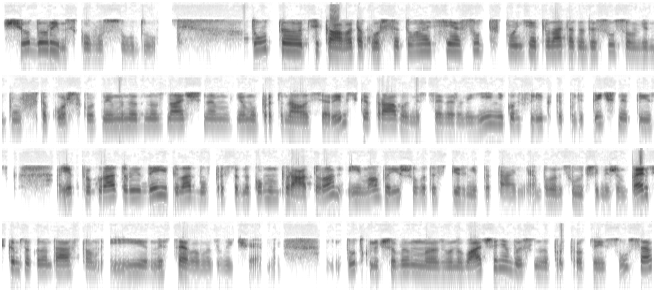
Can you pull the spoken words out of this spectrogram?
Щодо римського суду, Тут е, цікава також ситуація. Суд Понтія Пілата над Ісусом він був також складним і неоднозначним. В ньому перетиналося римське право, місцеві релігійні конфлікти, політичний тиск. А Як прокуратор ідеї, Пілат був представником імператора і мав вирішувати спірні питання, балансуючи між імперським законодавством і місцевими звичаями. Тут ключовим е, звинуваченням висунено про- проти Ісуса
